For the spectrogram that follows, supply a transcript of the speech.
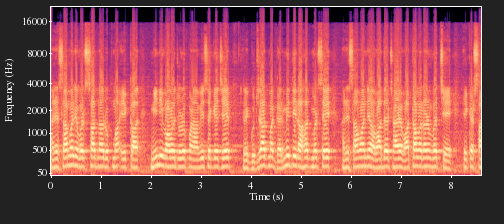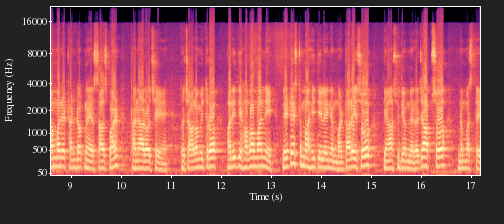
અને સામાન્ય વરસાદના રૂપમાં એક મિની વાવાઝોડું પણ આવી શકે છે. એટલે ગુજરાતમાં ગરમીથી રાહત મળશે અને સામાન્ય વાદળછાયા વાતાવરણ વચ્ચે એક સામાન્ય ઠંડકનો અહેસાસ પણ થનારો છે. તો ચાલો મિત્રો, ફરીથી હવામાનની લેટેસ્ટ માહિતી લઈને મળતા રહીશો. ત્યાં સુધી અમને રજા આપશો. નમસ્તે.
